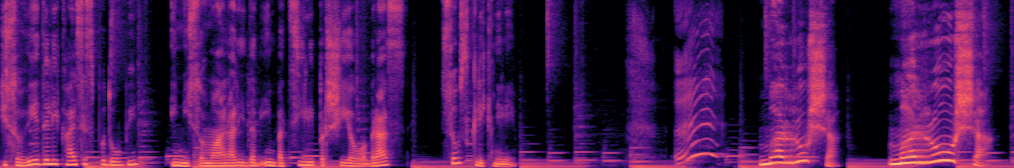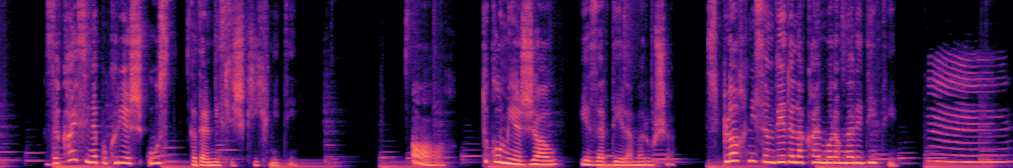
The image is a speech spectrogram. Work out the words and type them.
ki so vedeli, kaj se spodobi, in niso marali, da bi jim bacili pršijo v obraz, so vzkliknili: Maruša, Maruša, zakaj si ne pokriješ ust, kadar misliš kihniti? Oh, tako mi je žal, je zardela Maruša. Sploh nisem vedela, kaj moram narediti. Hmm.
